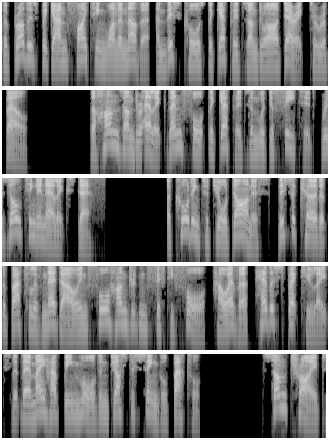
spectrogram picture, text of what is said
The brothers began fighting one another, and this caused the Gepids under Arderic to rebel. The Huns under Ellac then fought the Gepids and were defeated, resulting in Ellac's death. According to Jordanes, this occurred at the Battle of Nedao in 454, however, Heather speculates that there may have been more than just a single battle. Some tribes,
